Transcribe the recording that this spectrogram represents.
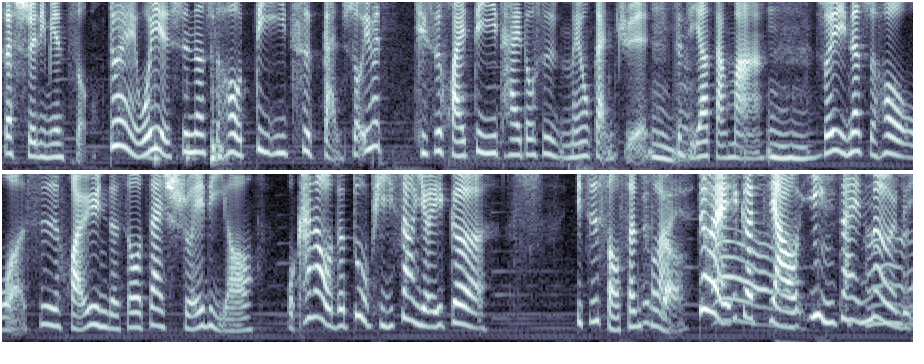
在水里面走。对我也是那时候第一次感受，因为。其实怀第一胎都是没有感觉，自己要当妈，嗯，所以那时候我是怀孕的时候在水里哦，我看到我的肚皮上有一个一只手伸出来，对，一个脚印在那里。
